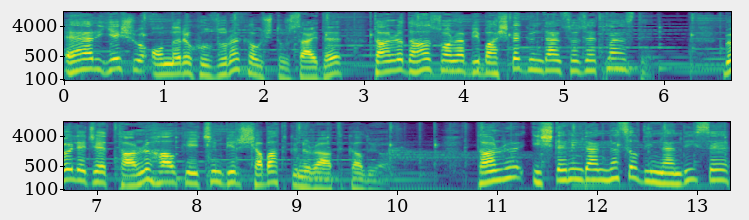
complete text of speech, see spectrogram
Eğer Yeşu onları huzura kavuştursaydı, Tanrı daha sonra bir başka günden söz etmezdi. Böylece Tanrı halkı için bir şabat günü rahatı kalıyor. Tanrı işlerinden nasıl dinlendiyse,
